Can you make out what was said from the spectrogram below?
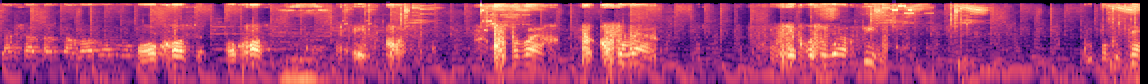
On cross, on cross. Et cross. Crossover. Crossover. Et crossover, team. Mon cousin.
